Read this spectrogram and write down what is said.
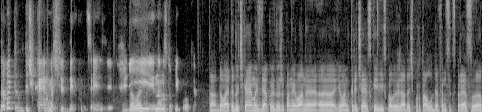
Давайте дочекаємось від них рецензії Давайте. і на наступні кроки. Так, давайте дочекаємось. Дякую дуже, пане Іване. Е, Іван Кричевський, військовий глядач порталу Defense Express.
